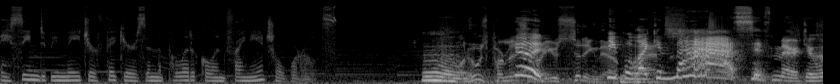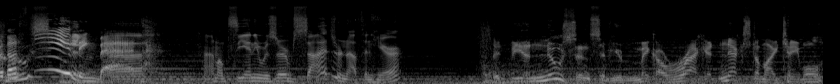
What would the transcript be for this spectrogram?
They seem to be major figures in the political and financial worlds. Hmm. On whose permission Good. are you sitting there, People like in massive murder without Who's? feeling bad. Uh, I don't see any reserved signs or nothing here. It'd be a nuisance if you'd make a racket next to my table.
